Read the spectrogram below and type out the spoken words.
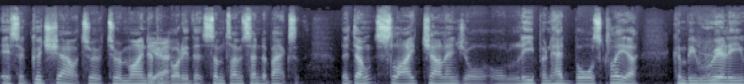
it's a good shout to, to remind Yeah. everybody that sometimes centre backs that don't slide challenge or, or leap and head balls clear can be really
